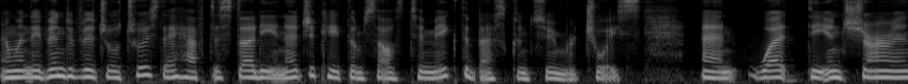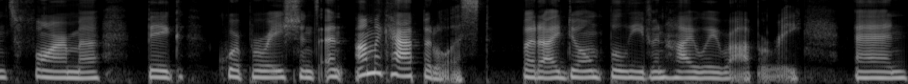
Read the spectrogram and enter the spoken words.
And when they have individual choice, they have to study and educate themselves to make the best consumer choice. And what the insurance, pharma, big corporations, and I'm a capitalist but I don't believe in highway robbery. And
